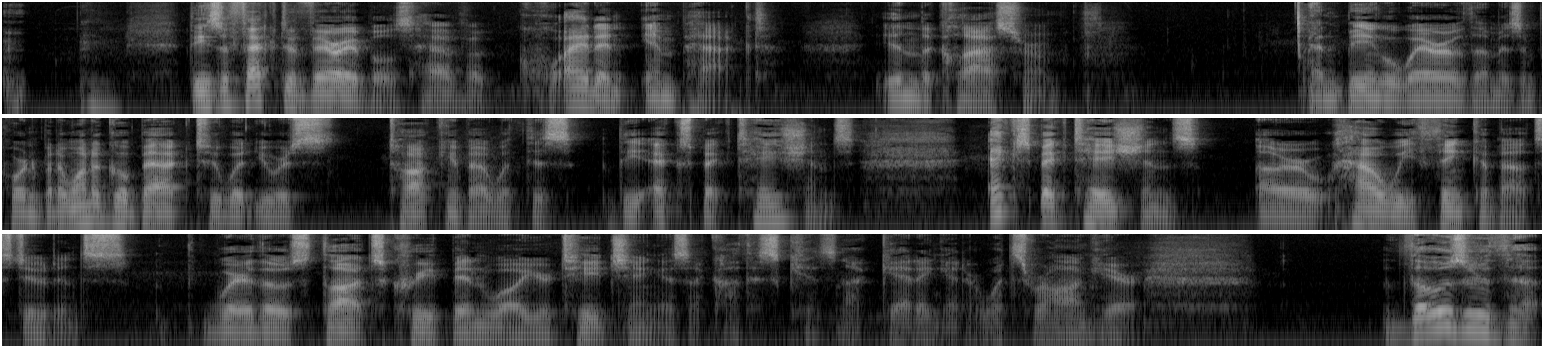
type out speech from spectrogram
These effective variables have a, quite an impact in the classroom. And being aware of them is important. But I want to go back to what you were talking about with this the expectations. Expectations are how we think about students where those thoughts creep in while you're teaching is like, oh, this kid's not getting it, or what's wrong here. Those are the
